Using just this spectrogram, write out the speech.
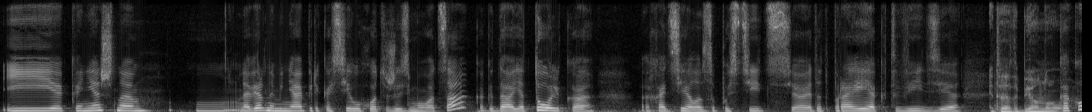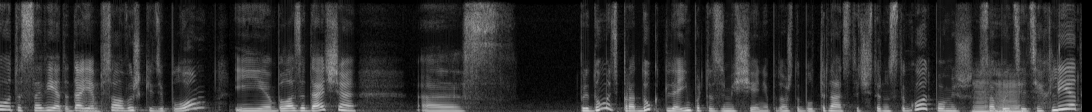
И, конечно, наверное, меня перекосил уход из жизни моего отца, когда я только хотела запустить э, этот проект в виде... Это, это. Какого-то совета. Да, mm-hmm. я писала в вышке диплом, и была задача э, с, придумать продукт для импортозамещения, потому что был 13-14 год, помнишь угу. события тех лет.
